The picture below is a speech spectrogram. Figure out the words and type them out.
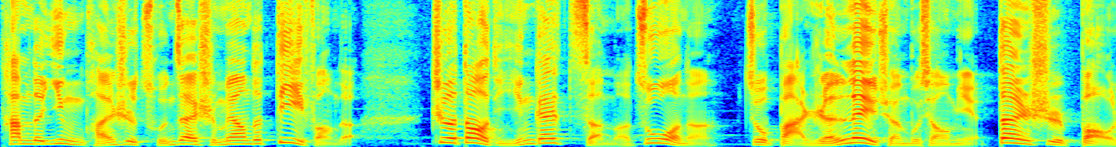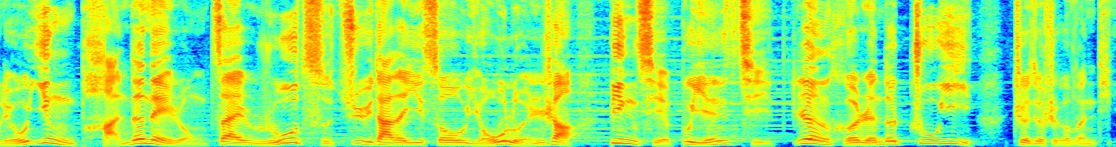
他们的硬盘是存在什么样的地方的，这到底应该怎么做呢？就把人类全部消灭，但是保留硬盘的内容在如此巨大的一艘游轮上，并且不引起任何人的注意，这就是个问题。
